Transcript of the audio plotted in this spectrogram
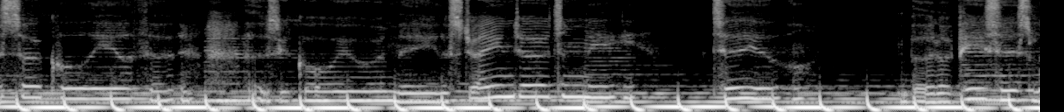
To circle the other. As you go you remain a stranger to me To you. But our pieces left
